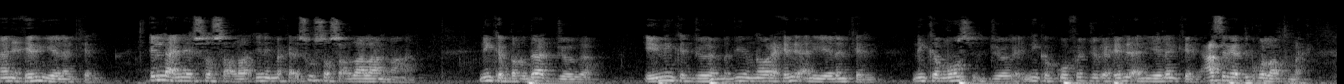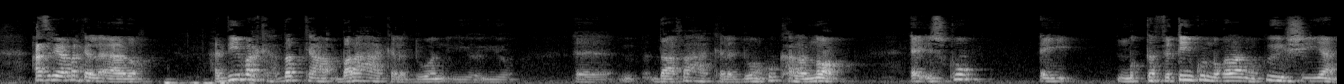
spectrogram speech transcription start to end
aanay xiriir yeelan karin. Ilaa inay soo socdaa inay markaa isku soo socdaalaan maahan ninka baqdaad jooga iyo ninka jooga madiina noora xiriir aan yeelan karin. Ninka muusil jooga ninka kuufa jooga xiriir aan yeelan karin. Casrigaa dib ku laabto marka. Casrigaa marka la aado haddii marka dadka baraha kala duwan iyo iyo daafaha kala duwan ku kala nool ay isku ay mutafiqiin ku noqdaan oo ku heshiiyaan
